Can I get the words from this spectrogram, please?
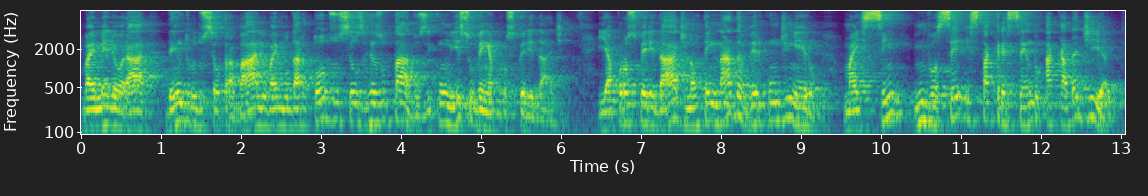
vai melhorar dentro do seu trabalho, vai mudar todos os seus resultados e com isso vem a prosperidade. E a prosperidade não tem nada a ver com dinheiro, mas sim em você está crescendo a cada dia.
